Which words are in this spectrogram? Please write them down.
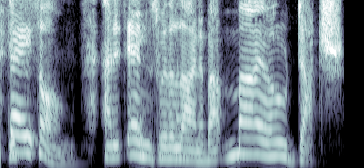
So- it's a song, and it ends with a song. line about my old Dutch.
